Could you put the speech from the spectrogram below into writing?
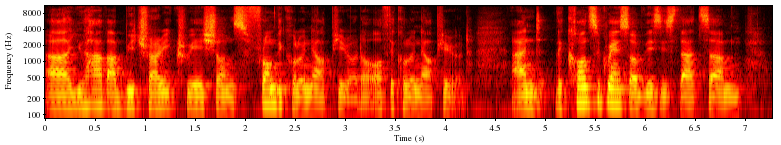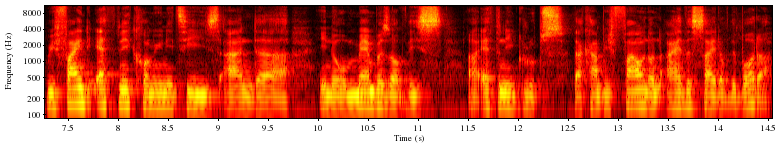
uh, you have arbitrary creations from the colonial period or of the colonial period. And the consequence of this is that um, we find ethnic communities and uh, you know, members of these uh, ethnic groups that can be found on either side of the border.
